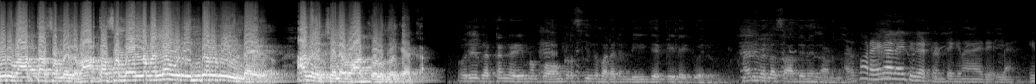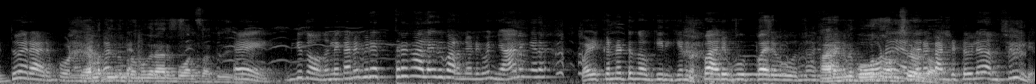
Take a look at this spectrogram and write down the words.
ഒരു വാർത്താ സമ്മേളനം. വാർത്താ സമ്മേളനമല്ല ഒരു ഇന്റർവ്യൂ ഉണ്ടായിരുന്നു. അതിൽ ചില വാക്കുകളൊന്നും കേൾക്കാം. ഒരു ഘട്ടം കഴിയുമ്പോൾ കോൺഗ്രസിൽ നിന്ന് പലരും ബി ജെ പിയിലേക്ക് വരും അതിന് വല്ല സാധ്യതയും കാണുന്നു അത് കുറെ കാലമായിട്ട് കേട്ടോണ്ടിരിക്കുന്ന കാര്യമല്ലേ? ഇതുവരെ ആരും പോകണം കേരളത്തിൽ നിന്ന് പ്രമുഖരാരും പോകാൻ സാധ്യതയില്ല. ഏയ് എനിക്ക് തോന്നുന്നില്ല. കാരണം ഇവർ എത്ര കാലം ഇത് പറഞ്ഞോണ്ടിരിക്കും ഞാനിങ്ങനെ വഴിക്കണ്ണിട്ട് നോക്കിയിരിക്കണം ഇപ്പൊ അരുപൂ ഇപ്പൊ അരുപൂ ആരെങ്കിലും പോകുന്ന കണ്ടിട്ടില്ല. സംശയമില്ല.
